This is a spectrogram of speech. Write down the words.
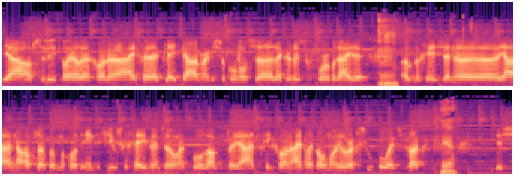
Ja, absoluut. We hadden gewoon een eigen kleedkamer, dus we konden ons uh, lekker rustig voorbereiden. Mhm. Ook nog eens. En uh, ja, na afloop ook nog wat interviews gegeven en zo. En vooraf, uh, ja, het ging gewoon eigenlijk allemaal heel erg soepel en strak. Ja. Dus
